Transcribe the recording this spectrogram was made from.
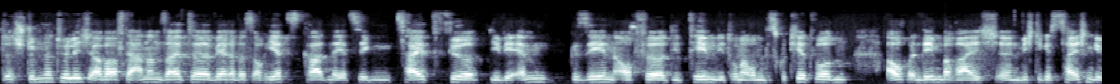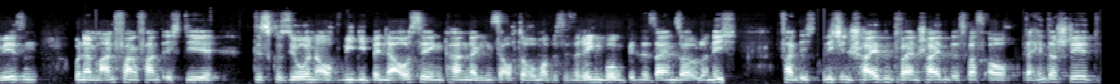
Das stimmt natürlich, aber auf der anderen Seite wäre das auch jetzt, gerade in der jetzigen Zeit, für die WM gesehen, auch für die Themen, die drumherum diskutiert wurden, auch in dem Bereich ein wichtiges Zeichen gewesen. Und am Anfang fand ich die Diskussion auch, wie die Binde aussehen kann. Da ging es ja auch darum, ob es eine Regenbogenbinde sein soll oder nicht fand ich nicht entscheidend, weil entscheidend ist, was auch dahinter steht.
